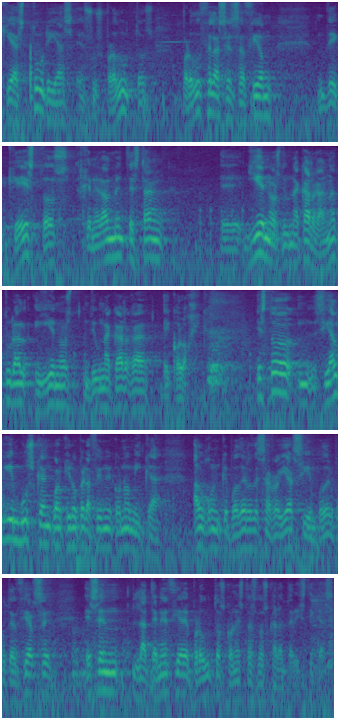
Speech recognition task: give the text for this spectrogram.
que Asturias, en sus productos, produce la sensación de que estos generalmente están eh, llenos de una carga natural y llenos de una carga ecológica. Esto, si alguien busca en cualquier operación económica algo en que poder desarrollarse y en poder potenciarse, es en la tenencia de productos con estas dos características.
